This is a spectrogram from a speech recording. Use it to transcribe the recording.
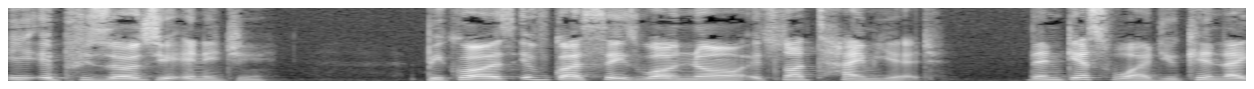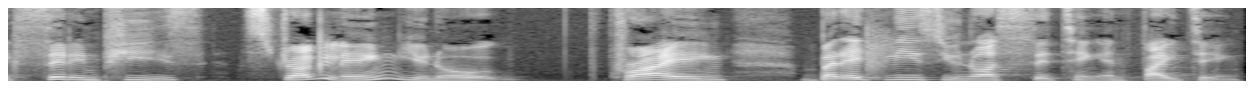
It, it preserves your energy. Because if God says, well, no, it's not time yet, then guess what? You can like sit in peace, struggling, you know, crying, but at least you're not sitting and fighting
